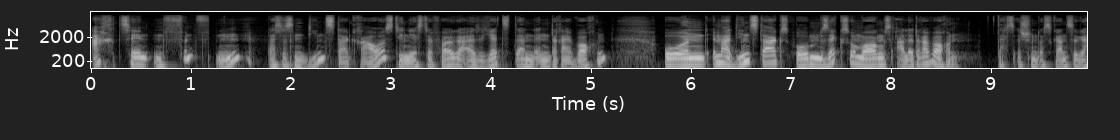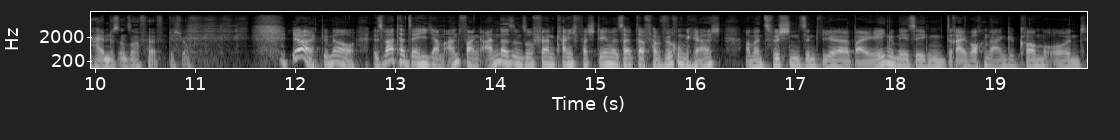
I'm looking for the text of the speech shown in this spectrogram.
18.05., das ist ein Dienstag raus, die nächste Folge, also jetzt dann in drei Wochen. Und immer dienstags um 6 Uhr morgens alle drei Wochen. Das ist schon das ganze Geheimnis unserer Veröffentlichung. Ja, genau. Es war tatsächlich am Anfang anders. Insofern kann ich verstehen, weshalb da Verwirrung herrscht. Aber inzwischen sind wir bei regelmäßigen drei Wochen angekommen. Und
